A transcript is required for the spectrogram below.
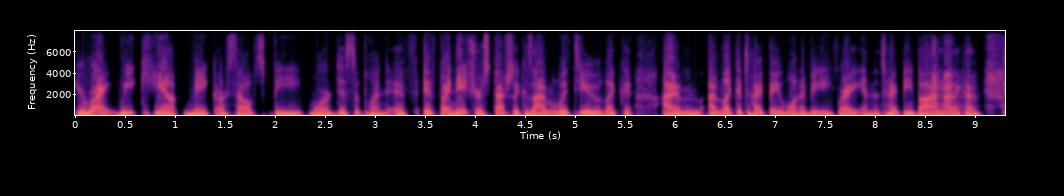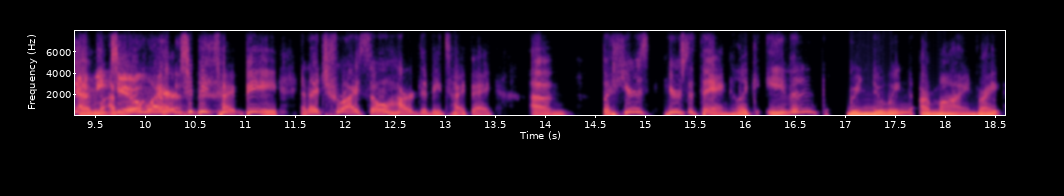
you're right. We can't make ourselves be more disciplined if, if by nature, especially because I'm with you. Like I'm, I'm like a type A wannabe, right? In the type B body. Like I'm, yeah, I'm, I'm more wired to be type B and I try so hard to be type A. Um, but here's, here's the thing, like even renewing our mind, right?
